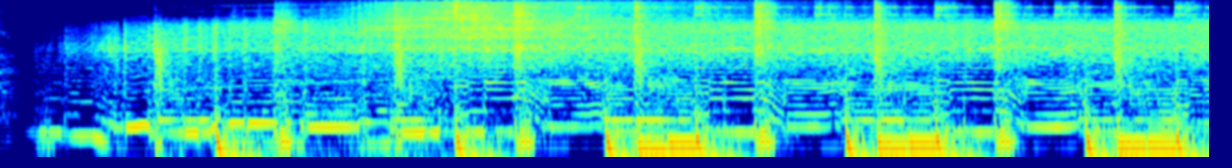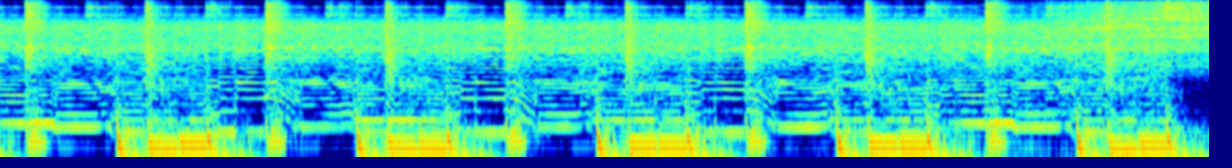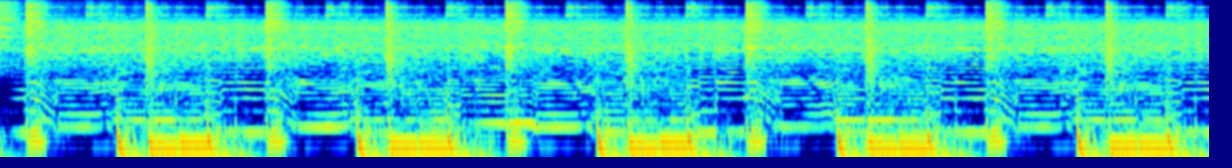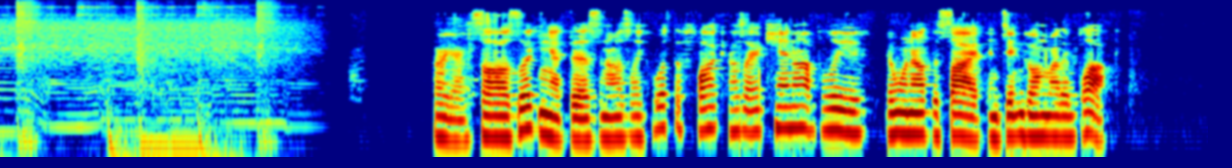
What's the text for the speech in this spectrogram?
Okay, so I was looking at this and I was like, what the fuck? I was like, I cannot believe it went out the side and didn't go on my other block.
